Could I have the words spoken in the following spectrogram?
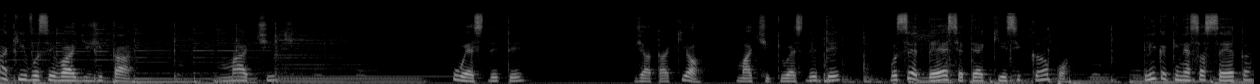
aqui você vai digitar Matic USDT, já está aqui ó, Matic USDT, você desce até aqui esse campo, ó, clica aqui nessa seta,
